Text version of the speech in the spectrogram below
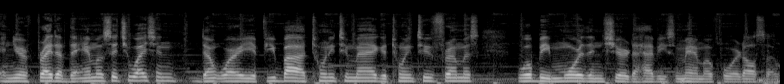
and you're afraid of the ammo situation, don't worry. If you buy a 22 mag or 22 from us, we'll be more than sure to have you some ammo for it also.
